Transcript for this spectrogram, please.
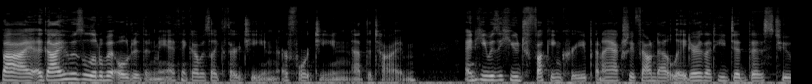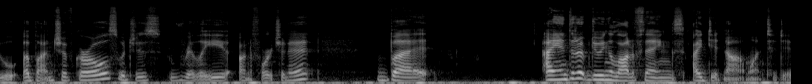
by a guy who was a little bit older than me. I think I was like 13 or 14 at the time. And he was a huge fucking creep. And I actually found out later that he did this to a bunch of girls, which is really unfortunate. But I ended up doing a lot of things I did not want to do.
